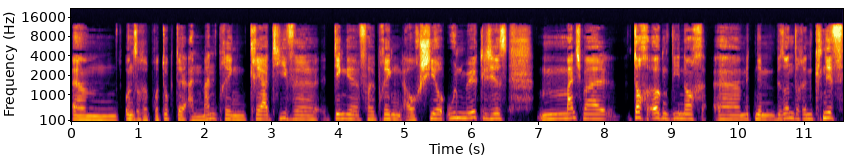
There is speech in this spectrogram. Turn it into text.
ähm, unsere Produkte an Mann bringen, kreative Dinge vollbringen, auch schier Unmögliches, manchmal doch irgendwie noch äh, mit einem besonderen Kniff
